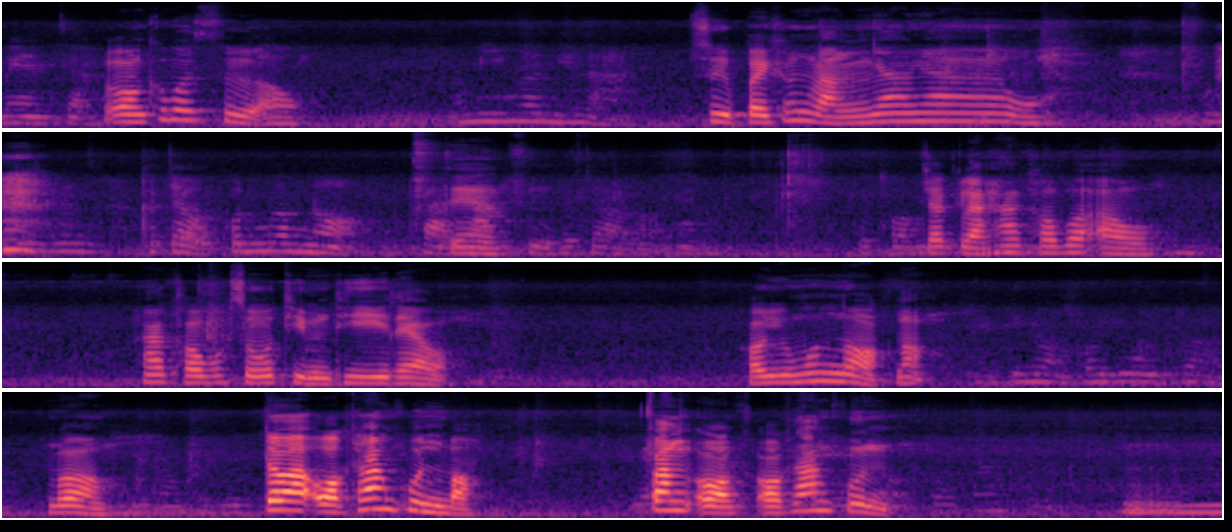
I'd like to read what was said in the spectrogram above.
แม่นจ้ะอองคือบ่ซื้อเอา มีเงินนี่ล่ะซื้อไปข้างหลังยาวเขาเจ้าคนเมืองนอกฝากจ้ะทางสื่อเขาเจ้าหรอกอืมเจ้าของๆจักละหาเขาบ่เอาหาเขาโซถิ่มทีแล้ว เขาอยู่เมืองนอกเนาะให้พี่น้องเขาอยู่จ้ะบ่แต่ว่าออกทางคุณบ่ฟังออกออกทางคุณอืม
